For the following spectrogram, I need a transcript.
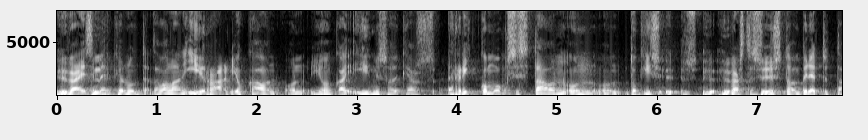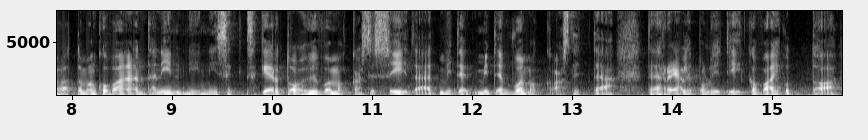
hyvä esimerkki on tavallaan Iran, joka on, on jonka ihmisoikeusrikkomuksista on, on, on toki hyvästä tästä syystä on pidetty tavattoman kova ääntä, niin, niin, niin se, se kertoo hyvin voimakkaasti siitä, että miten, miten voimakkaasti tämä, tämä reaalipolitiikka vaikuttaa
